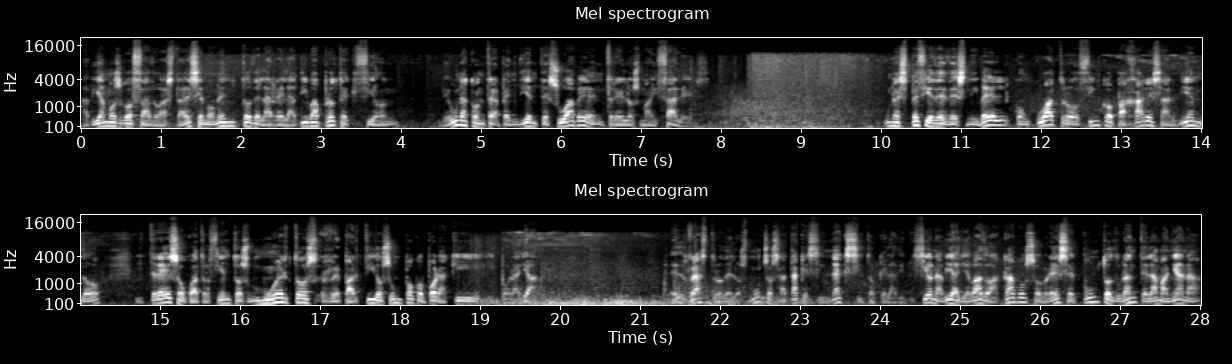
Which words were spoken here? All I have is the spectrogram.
habíamos gozado hasta ese momento de la relativa protección de una contrapendiente suave entre los maizales. Una especie de desnivel con cuatro o cinco pajares ardiendo y tres o cuatrocientos muertos repartidos un poco por aquí y por allá el rastro de los muchos ataques sin éxito que la división había llevado a cabo sobre ese punto durante la mañana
